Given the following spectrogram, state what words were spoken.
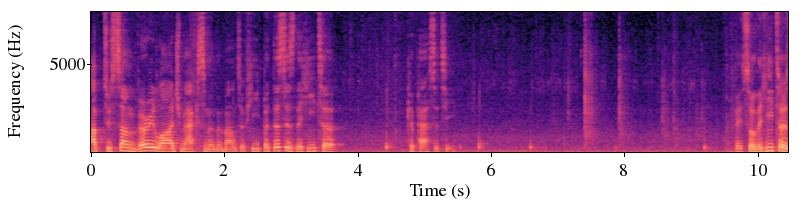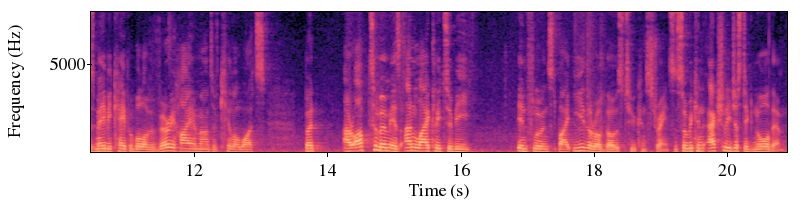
up to some very large maximum amount of heat, but this is the heater capacity. Okay, so the heater is maybe capable of a very high amount of kilowatts, but our optimum is unlikely to be influenced by either of those two constraints. And so we can actually just ignore them.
